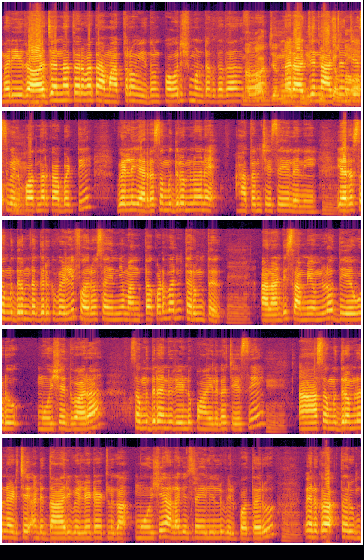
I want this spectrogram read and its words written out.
మరి రాజు అన్న తర్వాత ఆ మాత్రం ఇది పౌరుషం ఉంటది కదా. నా రాజ్యాన్ని నాశనం చేసి? వెళ్ళిపోతున్నారు కాబట్టి వీళ్ళని ఎర్ర సముద్రంలోనే హతం చేసేయాలని ఎర్ర సముద్రం దగ్గరకు వెళ్ళి ఫరో సైన్యం అంతా కూడా వారిని తరుముతుంది. అలాంటి సమయంలో దేవుడు మోషే ద్వారా సముద్రాన్ని రెండు పాయలుగా చేసి ఆ సముద్రంలో నడిచే అంటే దారి వెళ్ళేటట్లుగా మోషే అలాగే ఇస్రాయేలీలు వెళ్ళిపోతారు. వెనక తరుము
